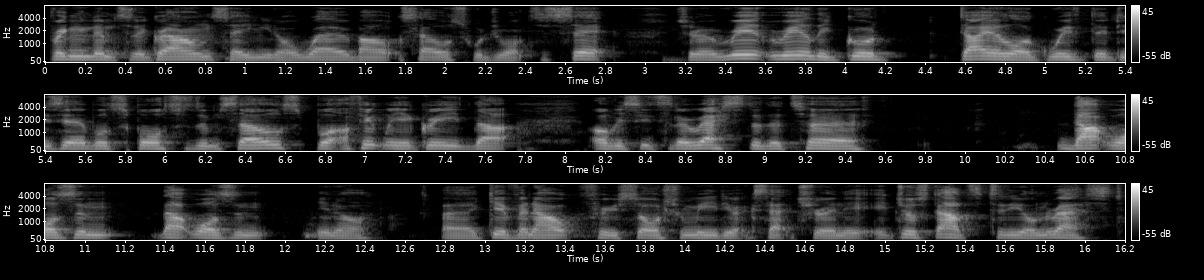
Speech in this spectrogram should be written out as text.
bringing them to the ground, saying, you know, whereabouts else would you want to sit? So, a re- really good dialogue with the disabled supporters themselves. But I think we agreed that obviously to the rest of the turf, that wasn't that wasn't you know uh, given out through social media, etc. And it, it, just adds to the unrest.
